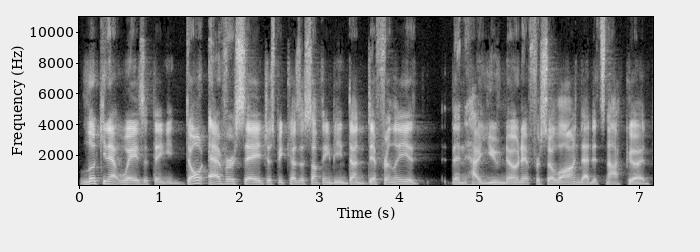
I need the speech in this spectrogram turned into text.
looking at ways of thinking. Don't ever say just because of something being done differently than how you've known it for so long that it's not good.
